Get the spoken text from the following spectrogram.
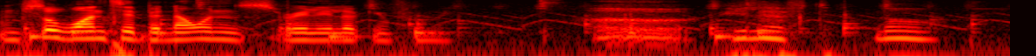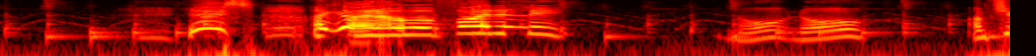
I'm so wanted, but no one's really looking for me. he left. No. Yes! I got over finally! No, no. I'm ch-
